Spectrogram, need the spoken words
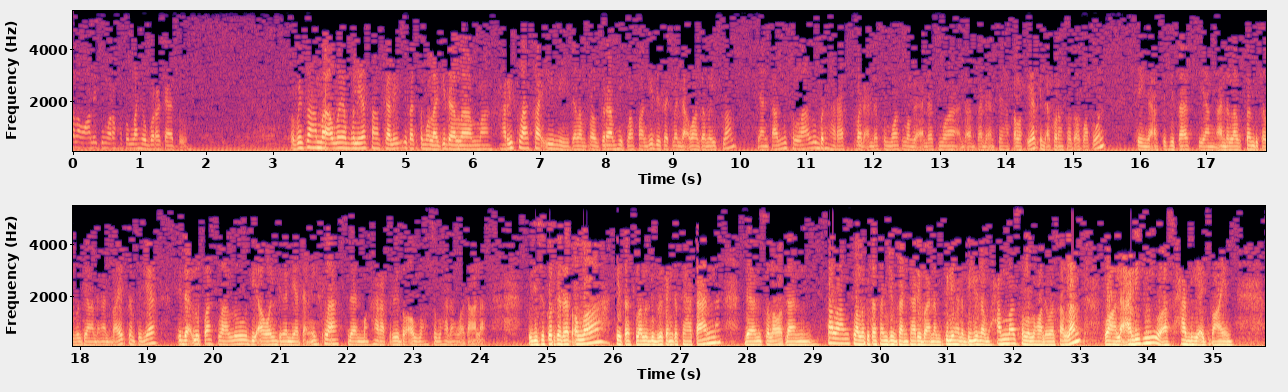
Assalamualaikum warahmatullahi wabarakatuh Pemirsa hamba Allah yang mulia sangat sekali kita ketemu lagi dalam hari Selasa ini dalam program Hikmah Pagi di segmen dakwah agama Islam yang kami selalu berharap kepada Anda semua semoga Anda semua dalam keadaan sehat walafiat tidak kurang suatu apa pun sehingga aktivitas yang Anda lakukan bisa berjalan dengan baik tentunya tidak lupa selalu diawali dengan niat yang ikhlas dan mengharap ridho Allah Subhanahu wa taala. Puji syukur kehadirat Allah, kita selalu diberikan kesehatan dan salawat dan salam selalu kita sanjungkan kehadirat Nabi pilihan Nabi Yuna Muhammad sallallahu alaihi wasallam wa ala alihi wa ashabihi ajmain.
